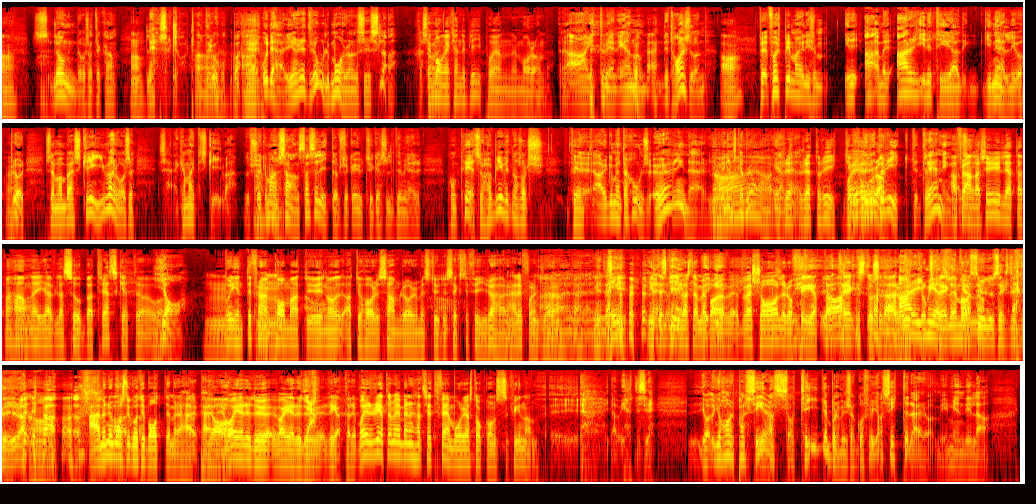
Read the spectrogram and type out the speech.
lugn då så att jag kan läsa klart alltihopa. Och det här är ju en rätt rolig morgonsyssla. Alltså, Hur många kan det bli på en morgon? Ja, inte mer än en. Det tar en stund. Ja. För först blir man ju liksom arg, irriterad, gnällig, upprörd. Så när man börjar skriva då, så, så här kan man inte skriva. Då försöker man sansa sig lite och försöka uttrycka sig lite mer konkret. Så det har blivit någon sorts är inte- eh, argumentationsövning där. Det är väl ganska bra ja. Re- retorik. Vad är retorikträning? Ja, för annars är det ju lätt att man hamnar i jävla subba-träsket. Och... Ja, får inte framkomma att, du är nå- att du har samröre med Studio 64 här. Nej, det får du inte göra. nej, nej, nej. Inte, skri inte skrivas där med bara versaler och feta text och sådär. och arg medlem av Studio 64. och- Nej, men du måste gå till botten med det här, Per. Ja. Vad är det du, vad är det du retar dig? Vad är det du retar dig med den här 35-åriga Stockholmskvinnan? Jag vet inte. Jag, jag har passerats av tiden på något vis. Jag, har gått- för jag sitter där och- i min lilla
